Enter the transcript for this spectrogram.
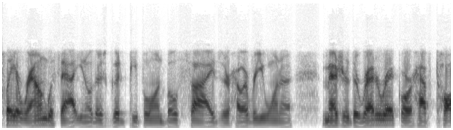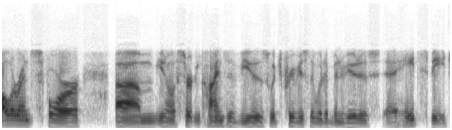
play around with that you know there's good people on both sides or however you want to measure the rhetoric or have tolerance for um, you know certain kinds of views which previously would have been viewed as uh, hate speech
